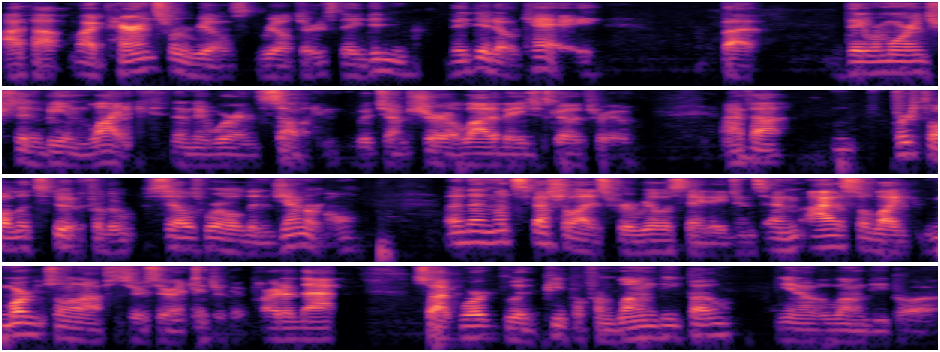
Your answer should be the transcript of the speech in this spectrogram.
I thought my parents were real realtors. They didn't, they did okay, but they were more interested in being liked than they were in selling, which I'm sure a lot of agents go through. I thought, first of all, let's do it for the sales world in general. And then let's specialize for real estate agents. And I also like mortgage loan officers are an intricate part of that. So I've worked with people from Loan Depot you know, Loan Depot,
